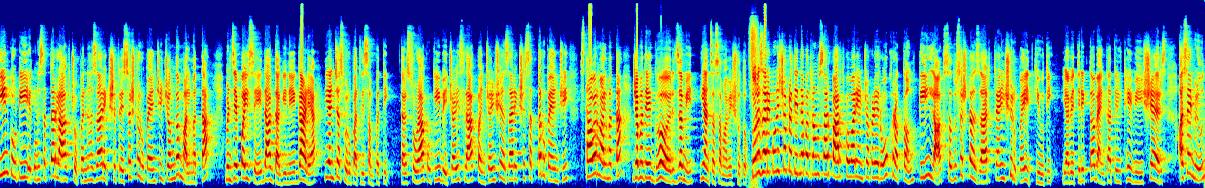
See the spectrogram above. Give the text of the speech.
तीन कोटी एकोणसत्तर लाख चोपन्न हजार एकशे त्रेसष्ट रुपयांची जंगम मालमत्ता म्हणजे पैसे दागदागिने गाड्या यांच्या स्वरूपातली संपत्ती. तर सोळा कोटी बेचाळीस लाख पंच्याऐंशी हजार एकशे सत्तर रुपयांची स्थावर मालमत्ता ज्यामध्ये घर जमीन यांचा समावेश होतो. दोन हजार एकोणीसच्या प्रतिज्ञापत्रानुसार पार्थ पवार यांच्याकडे रोख रक्कम तीन लाख सदुसष्ट हजार त्र्याऐंशी रुपये इतकी होती. या व्यतिरिक्त बँकातील ठेवी शेअर्स असे मिळून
